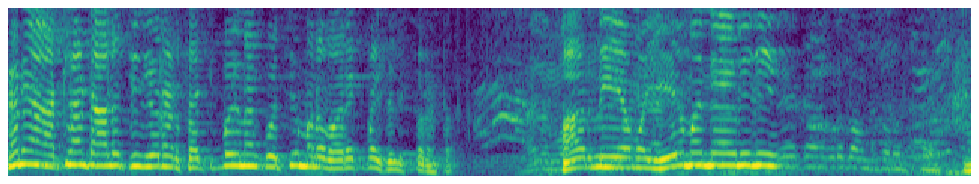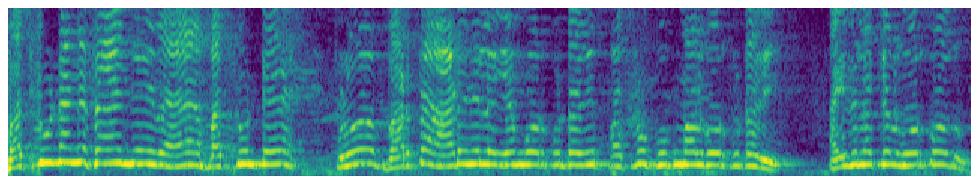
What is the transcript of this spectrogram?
కానీ అట్లాంటి ఆలోచన చేయరాడు. చచ్చిపోయినాక వచ్చి మన వారికి పైసలు ఇస్తారట. వారిని ఏమన్యాయం ఇది? బతుకుండంగా సాయం చేయవా. బతుకుంటే ఇప్పుడు భర్త ఆడవిల్ల ఏం కోరుకుంటుంది? పసుపు కుకుమాలు కోరుకుంటుంది. ఐదు లక్షలు కోరుకోదు.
